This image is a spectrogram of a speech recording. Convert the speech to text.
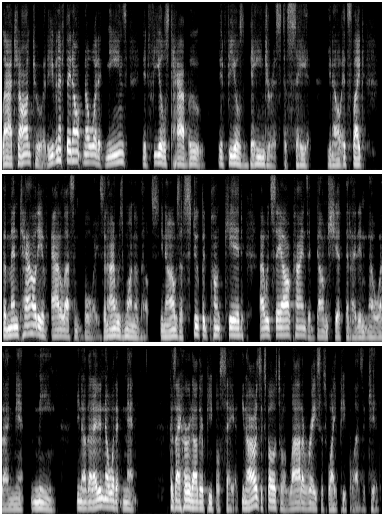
latch onto it. Even if they don't know what it means, it feels taboo. It feels dangerous to say it. You know, it's like the mentality of adolescent boys. And I was one of those. You know, I was a stupid punk kid. I would say all kinds of dumb shit that I didn't know what I meant, mean, you know, that I didn't know what it meant because I heard other people say it. You know, I was exposed to a lot of racist white people as a kid.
